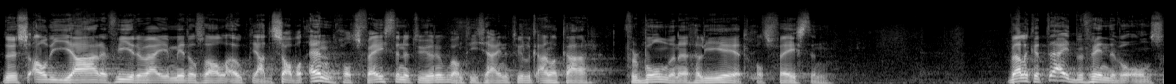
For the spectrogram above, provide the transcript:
Dus al die jaren vieren wij inmiddels al ook ja, de Sabbat en Gods feesten natuurlijk. Want die zijn natuurlijk aan elkaar verbonden en gelieerd, Gods feesten. Welke tijd bevinden we ons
